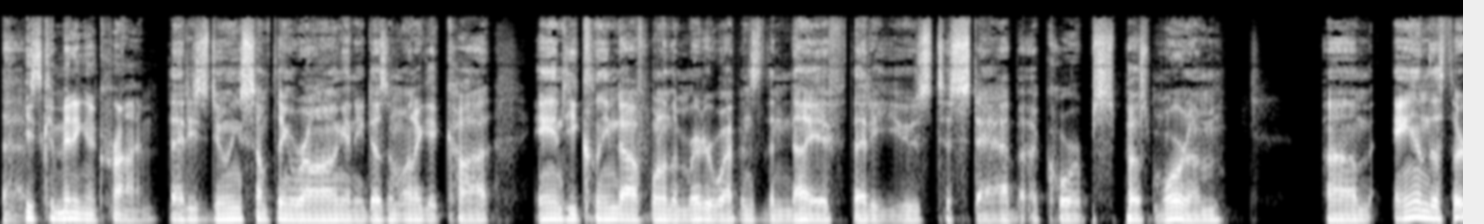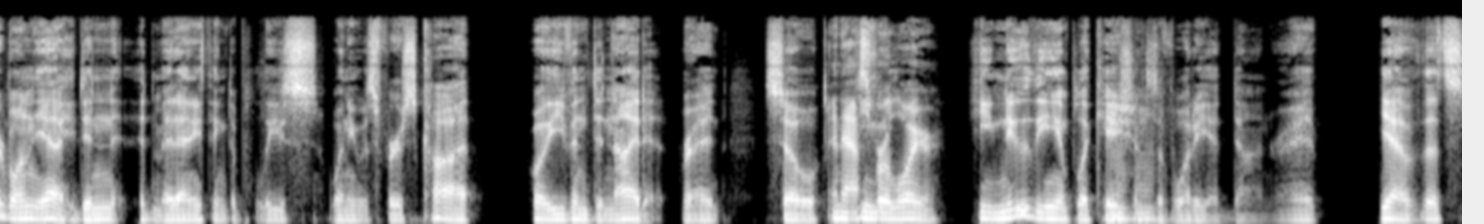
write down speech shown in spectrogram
that He's committing a crime. that he's doing something wrong and he doesn't want to get caught. And he cleaned off one of the murder weapons, the knife that he used to stab a corpse post mortem. Um, and the third one, yeah, he didn't admit anything to police when he was first caught. Well, he even denied it, right? So And asked he- for a lawyer. He knew the implications Mhm. of what he had done, right? Yeah, that's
